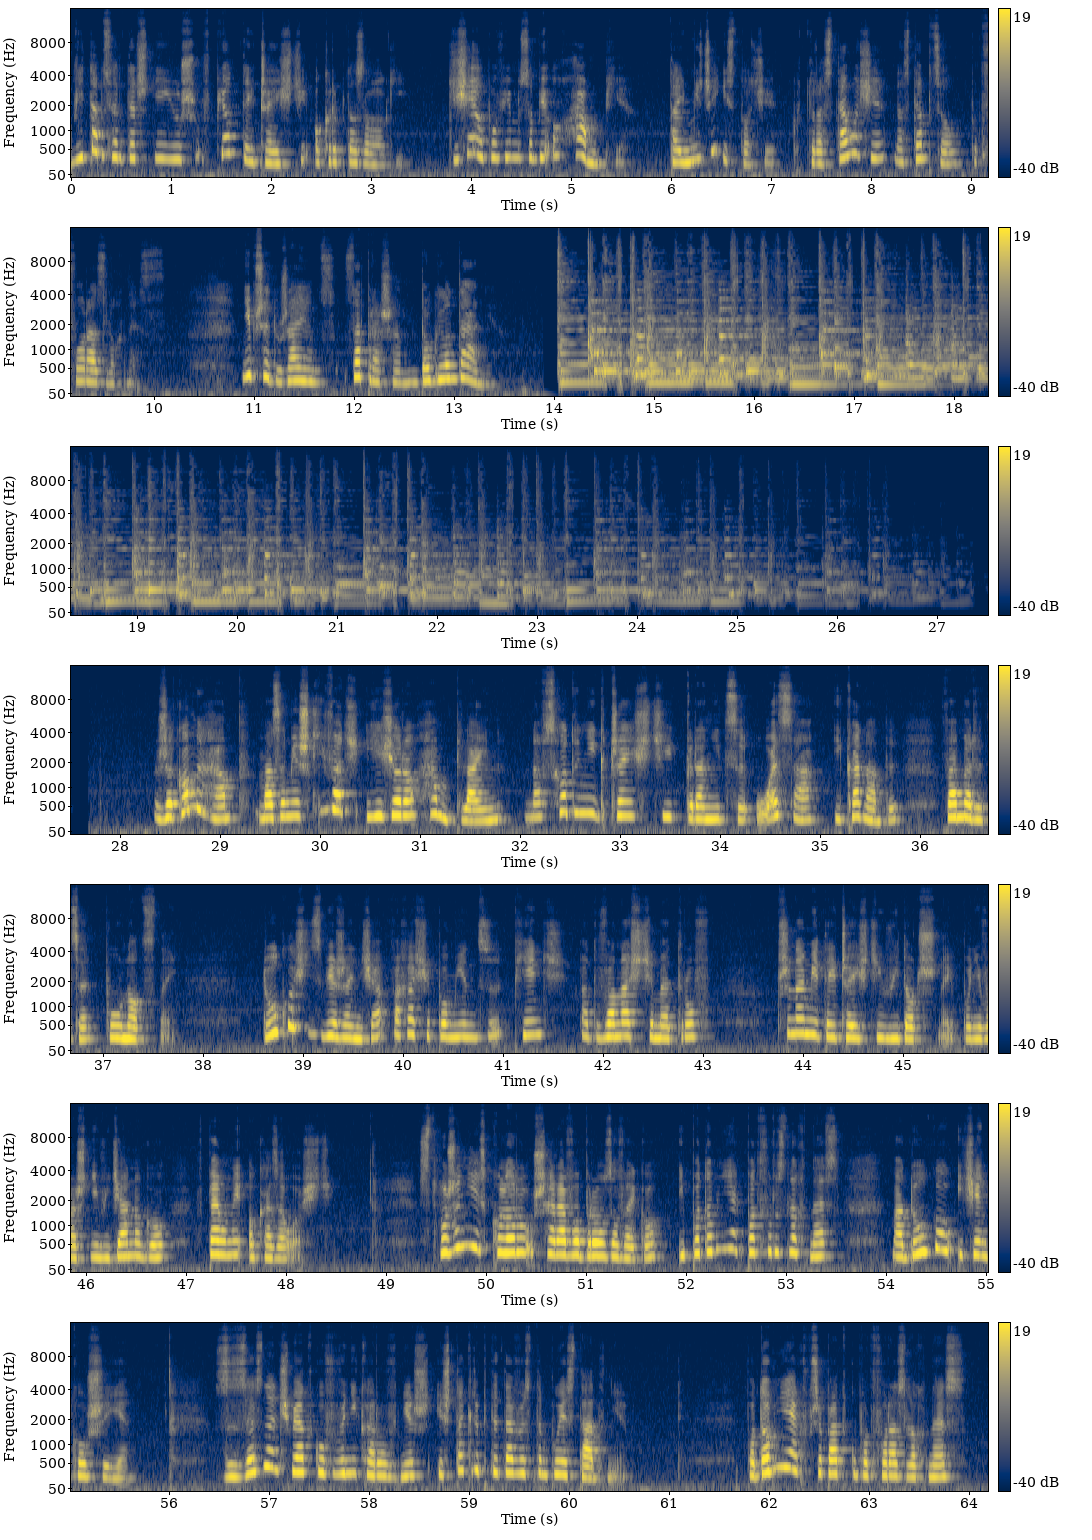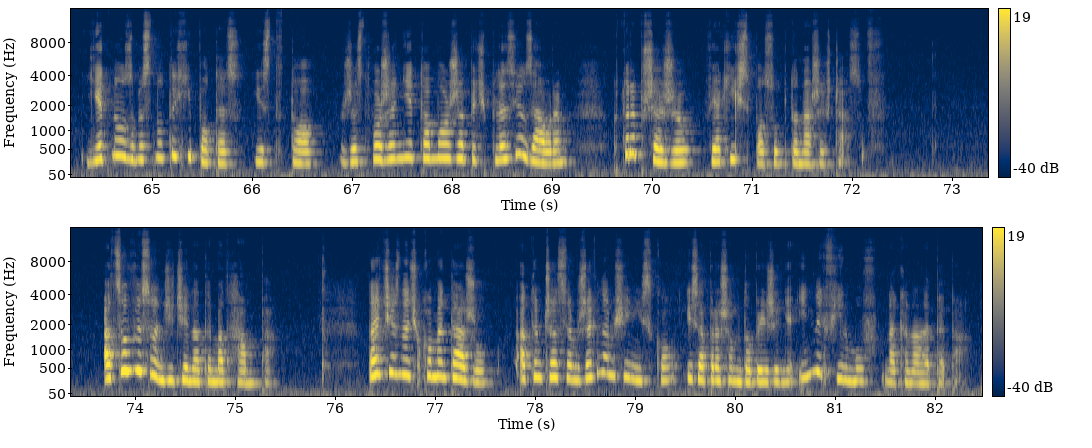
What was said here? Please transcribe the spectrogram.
Witam serdecznie już w piątej części o kryptozoologii. Dzisiaj opowiemy sobie o hampie, tajemniczej istocie, która stała się następcą potwora z Loch Ness. Nie przedłużając, zapraszam do oglądania. Rzekomy Hamp ma zamieszkiwać jezioro Hamplain na wschodniej części granicy USA i Kanady w Ameryce Północnej. Długość zwierzęcia waha się pomiędzy 5 a 12 metrów, przynajmniej tej części widocznej, ponieważ nie widziano go w pełnej okazałości. Stworzenie jest koloru szarawo-brązowego i podobnie jak potwór z Loch Ness ma długą i cienką szyję. Z zeznań świadków wynika również, iż ta kryptyda występuje stadnie. Podobnie jak w przypadku potwora z Loch Ness, jedną z wysnutych hipotez jest to, że stworzenie to może być plezjozaurem, który przeżył w jakiś sposób do naszych czasów. A co wy sądzicie na temat Hampa? Dajcie znać w komentarzu, a tymczasem żegnam się nisko i zapraszam do obejrzenia innych filmów na kanale Pepa.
